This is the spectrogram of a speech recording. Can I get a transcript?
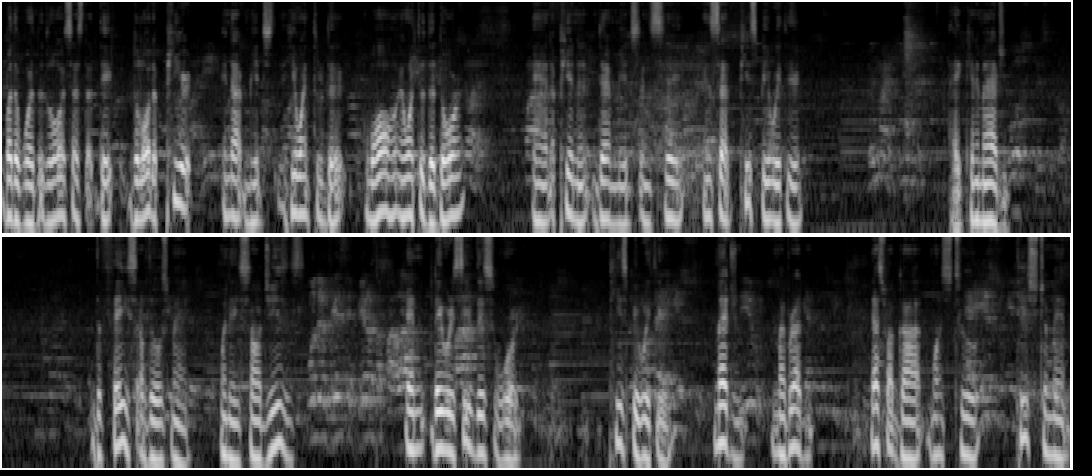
But the word the Lord says that they, the Lord appeared in that midst. He went through the wall and went through the door and appeared in their midst and say and said, Peace be with you. I can imagine the face of those men when they saw Jesus. And they received this word. Peace be with you. Imagine, my brother, that's what God wants to teach to men.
